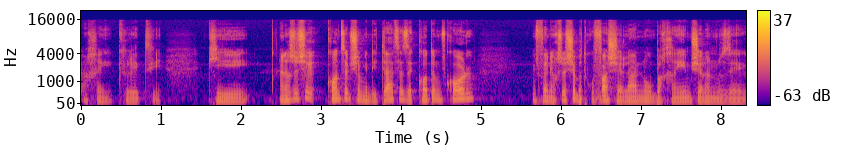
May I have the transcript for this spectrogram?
הכי קריטי. כי אני חושב שקונספט של מדיטציה זה קודם כל, ואני חושב שבתקופה שלנו, בחיים שלנו, זה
